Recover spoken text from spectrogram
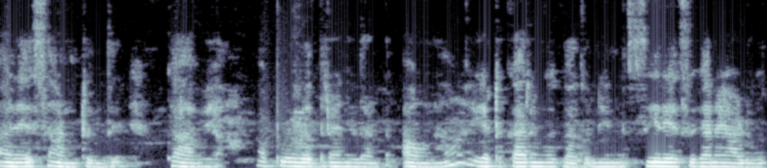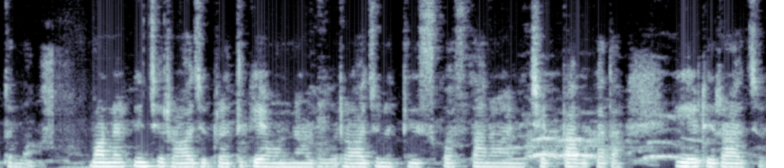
అనేసి అంటుంది కావ్య. అప్పుడు రుద్రాణిలు అవునా? ఎటకారంగా కాదు. నేను సీరియస్గానే అడుగుతున్నా. మొన్నటి నుంచి రాజు బ్రతికే ఉన్నాడు. రాజును తీసుకొస్తాను అని చెప్పావు కదా. ఏటి రాజు?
